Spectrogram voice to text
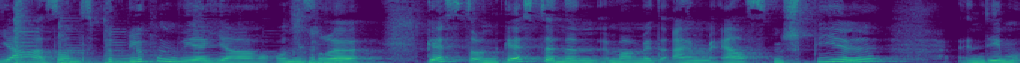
Ja, sonst beglücken wir ja unsere Gäste und Gästinnen immer mit einem ersten Spiel, in dem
